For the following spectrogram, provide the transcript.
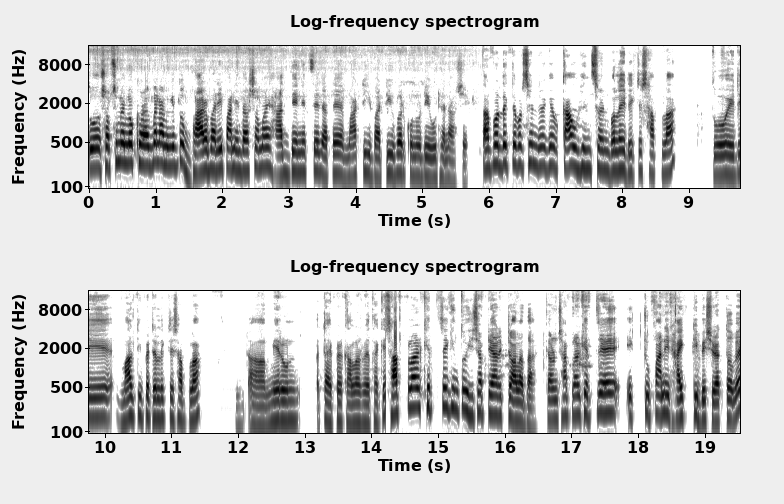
তো সবসময় লক্ষ্য রাখবেন, আমি কিন্তু বারবারই পানি দেওয়ার সময় হাত দিয়ে নিচ্ছে যাতে মাটি বা টিউবার কোনো কোনোটি উঠে না আসে। তারপর দেখতে পাচ্ছেন এটাকে কাউ হিনসার্ন বলে, এটি একটি শাপলা। তো এটি মাল্টিপেটাল একটি শাপলা মেরুন টাইপের কালার হয়ে থাকে। শাপলার ক্ষেত্রে কিন্তু হিসাবটি আর একটু আলাদা, কারণ শাপলার ক্ষেত্রে একটু পানির হাইটটি বেশি রাখতে হবে।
